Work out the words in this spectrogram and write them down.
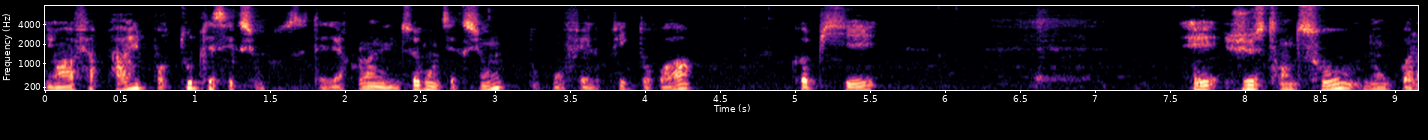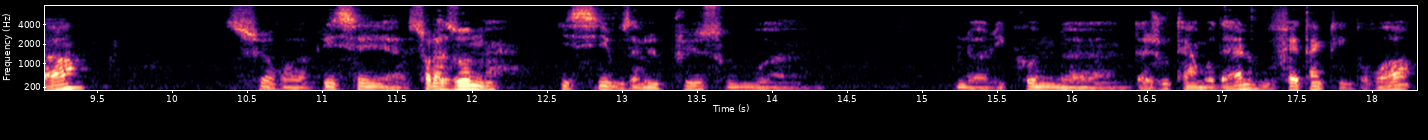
et on va faire pareil pour toutes les sections. C'est-à-dire que là on a une seconde section, donc on fait le clic droit, copier, et juste en dessous, donc voilà, sur euh, glisser euh, sur la zone, ici vous avez le plus ou euh, l'icône d'ajouter un modèle, vous faites un clic droit,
